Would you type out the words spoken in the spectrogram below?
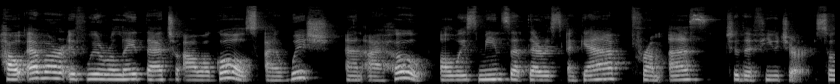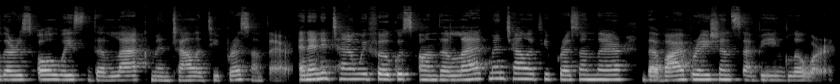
However, if we relate that to our goals, I wish and I hope always means that there is a gap from us to the future. So there is always the lack mentality present there. And anytime we focus on the lack mentality present there, the vibrations are being lowered.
